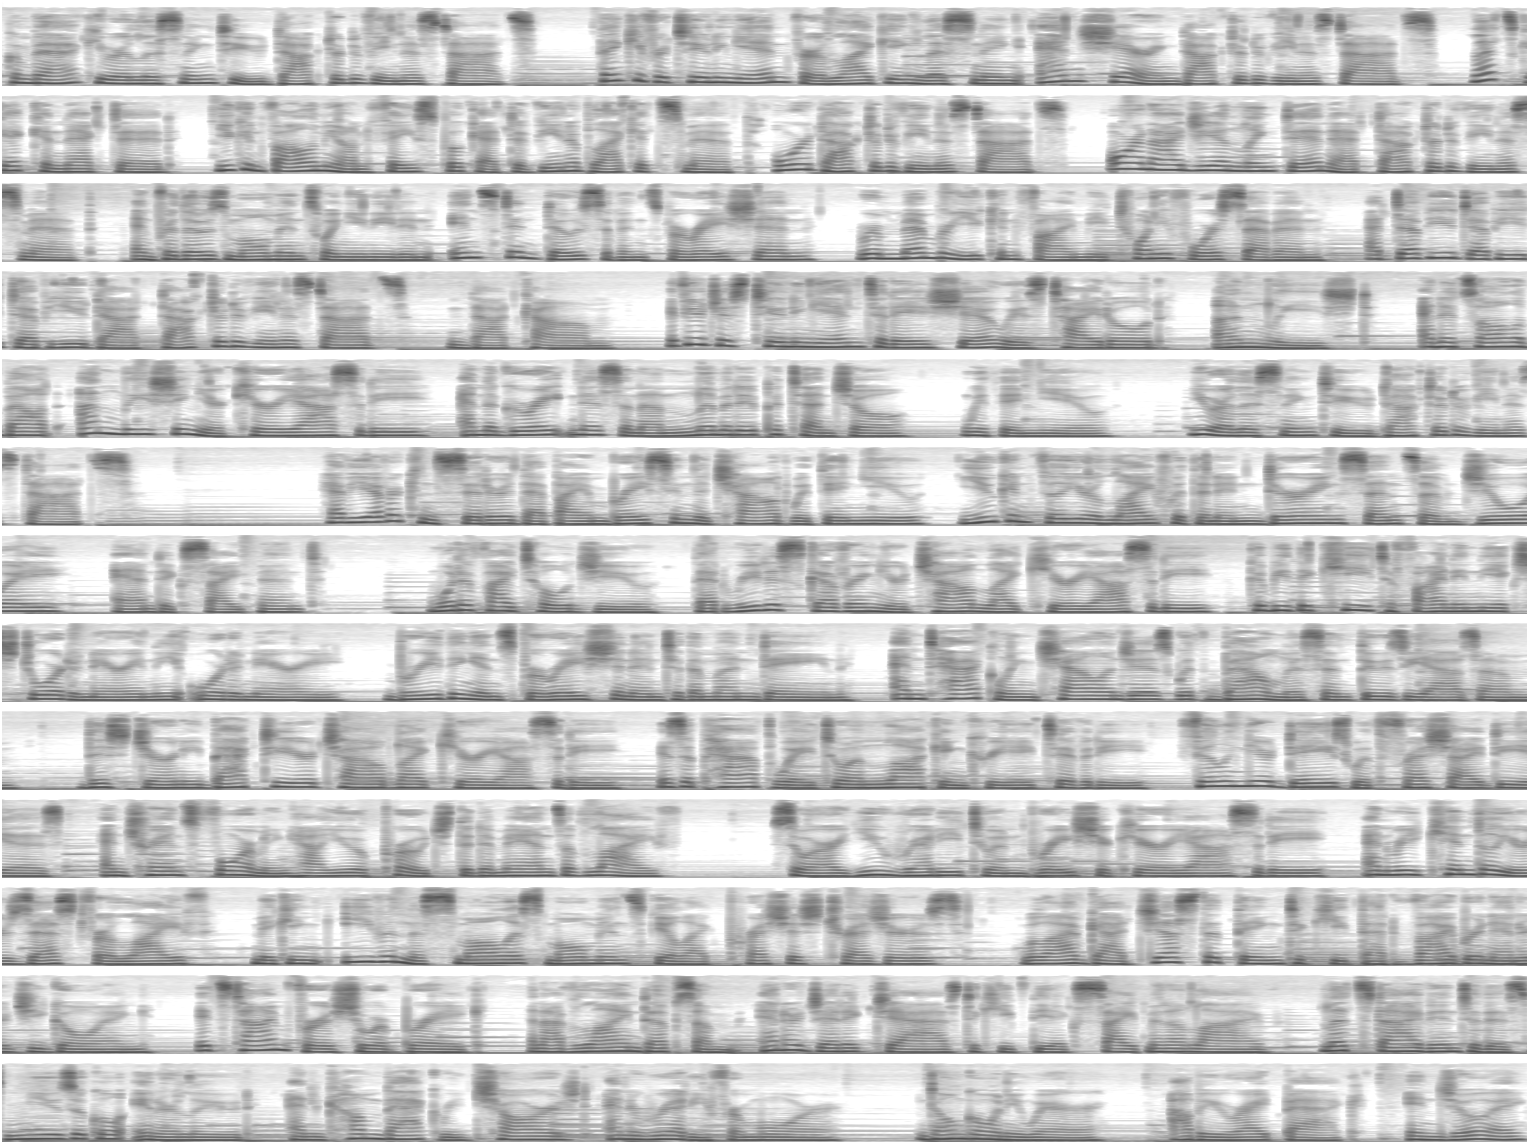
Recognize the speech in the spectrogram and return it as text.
Welcome back. You are listening to Dr. Davina's Dots. Thank you for tuning in, for liking, listening, and sharing Dr. Davina's Dots. Let's get connected. You can follow me on Facebook at Davina Blackett Smith or Dr. Davina's Dots, or on IG and LinkedIn at Dr. Davina Smith. And for those moments when you need an instant dose of inspiration, remember you can find me 24 7 at www.drdavinasdots.com. If you're just tuning in, today's show is titled Unleashed and it's all about unleashing your curiosity and the greatness and unlimited potential within you. You are listening to Dr. Davina's Dots. Have you ever considered that by embracing the child within you, you can fill your life with an enduring sense of joy and excitement? What if I told you that rediscovering your childlike curiosity could be the key to finding the extraordinary in the ordinary, breathing inspiration into the mundane, and tackling challenges with boundless enthusiasm? This journey back to your childlike curiosity is a pathway to unlocking creativity, filling your days with fresh ideas, and transforming how you approach the demands of life. So, are you ready to embrace your curiosity and rekindle your zest for life? Making even the smallest moments feel like precious treasures? Well, I've got just the thing to keep that vibrant energy going. It's time for a short break, and I've lined up some energetic jazz to keep the excitement alive. Let's dive into this musical interlude and come back recharged and ready for more. Don't go anywhere. I'll be right back. Enjoy.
